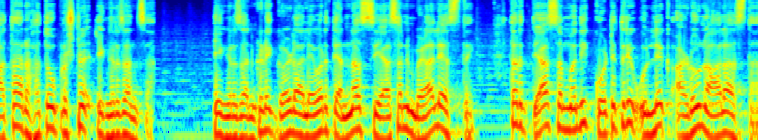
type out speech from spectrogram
आता राहतो प्रश्न इंग्रजांचा. इंग्रजांकडे गड आल्यावर त्यांना सिंहासन मिळाले असते तर त्यासंबंधी कोठेतरी उल्लेख आढळून आला असता.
